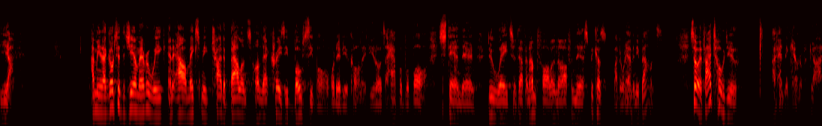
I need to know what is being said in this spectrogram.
Yeah. I mean, I go to the gym every week, and Al makes me try to balance on that crazy Bosu ball, whatever you call it. You know, it's a half of a ball. Stand there and do weights and stuff, and I'm falling off in this because I don't have any balance. So if I told you I've had an encounter with God,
